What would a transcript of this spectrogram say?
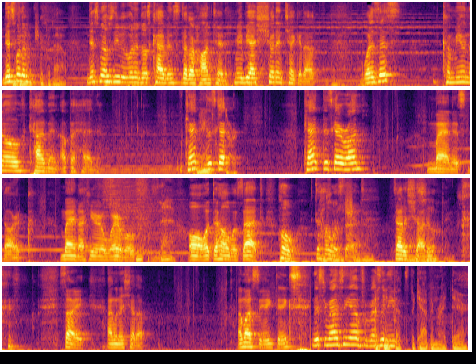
this one of check it out. this must be one of those cabins that are haunted. Maybe I shouldn't check it out. What is this? Communal cabin up ahead. Can't Man, this guy? dark. Can't this guy run? Man, it's dark. Man, I hear a werewolf. What? Oh, what the hell was that? Oh, what the hell was that? Is that a shadow? Is that a I've seen shadow? Sorry, I'm gonna shut up. Am I seeing things? This reminds me of I Resident think Evil. that's the cabin right there.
